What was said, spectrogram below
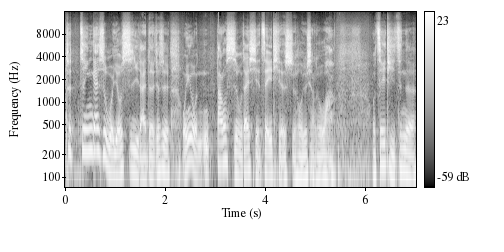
这这应该是我有史以来的，就是我因为我当时我在写这一题的时候，我就想说哇，我这一题真的。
